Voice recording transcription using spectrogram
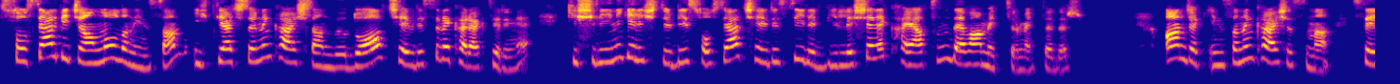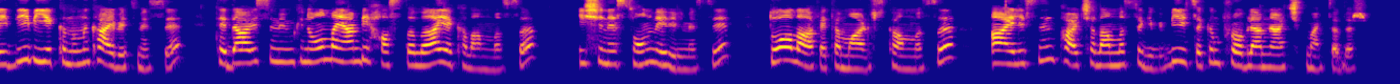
Sosyal bir canlı olan insan ihtiyaçlarının karşılandığı doğal çevresi ve karakterini kişiliğini geliştirdiği sosyal çevresiyle birleşerek hayatını devam ettirmektedir. Ancak insanın karşısına sevdiği bir yakınını kaybetmesi, tedavisi mümkün olmayan bir hastalığa yakalanması, işine son verilmesi, doğal afete maruz kalması, ailesinin parçalanması gibi bir takım problemler çıkmaktadır.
